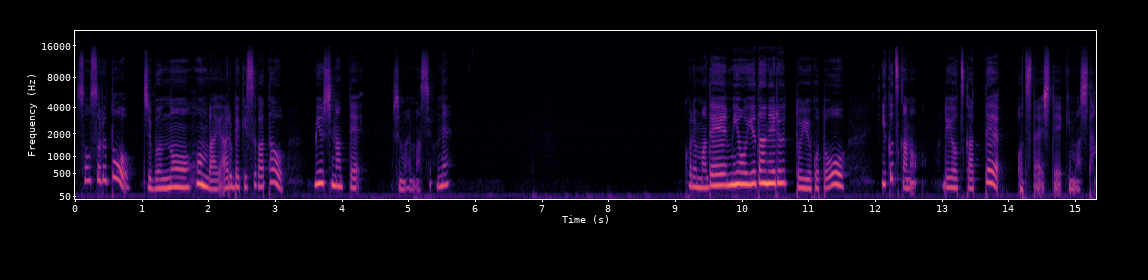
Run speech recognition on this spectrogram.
そうすると自分の本来あるべき姿を見失ってしまいますよね。これまで身を委ねるということをいくつかの例を使ってお伝えしてきました。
